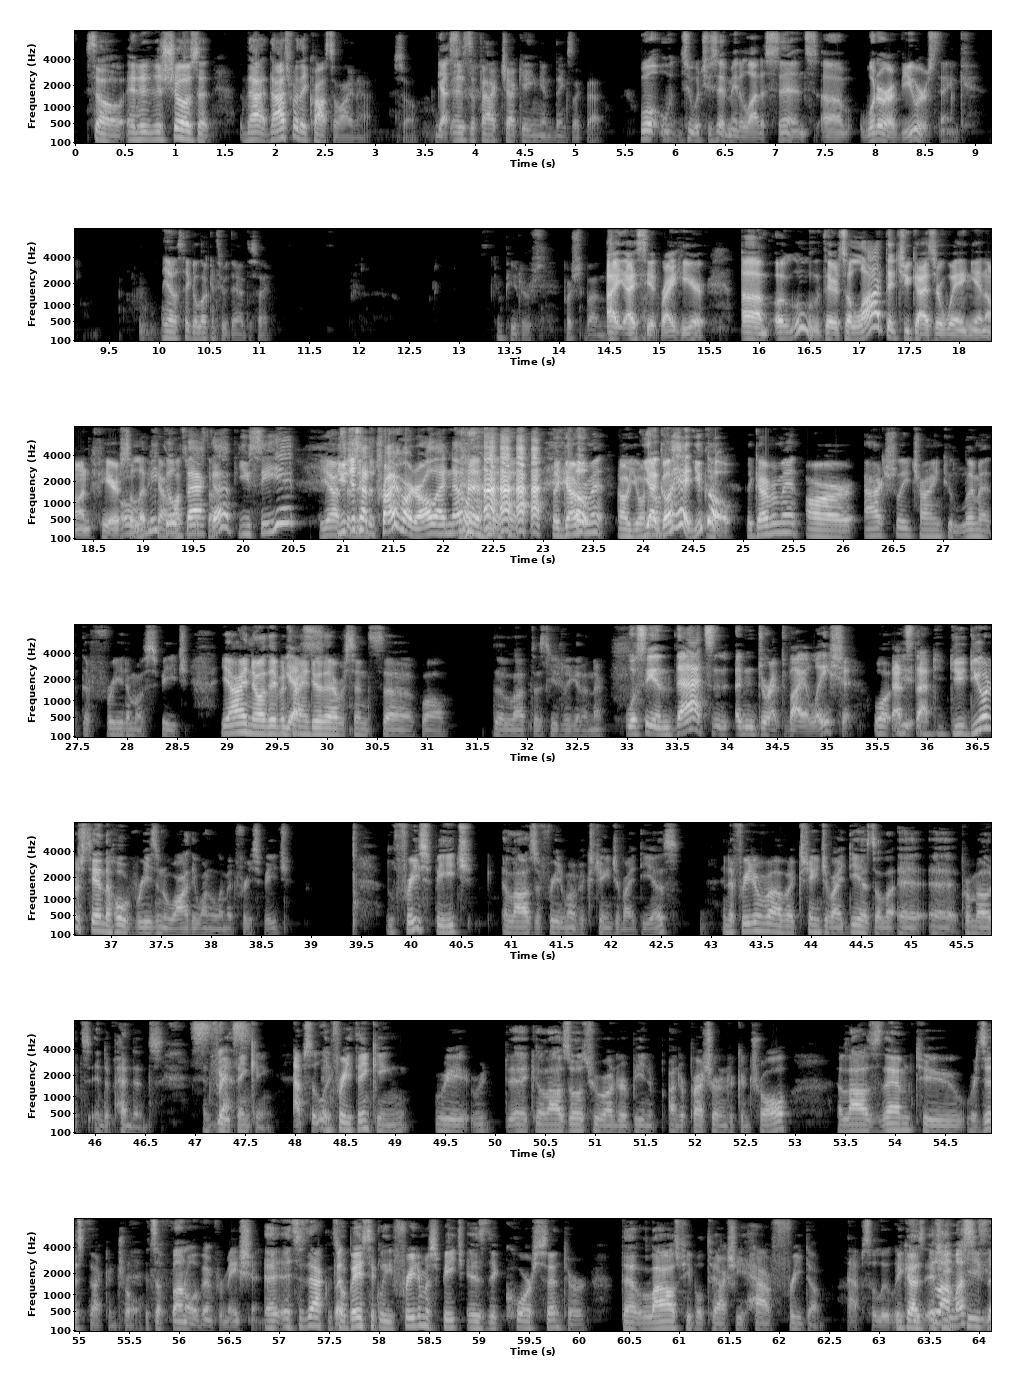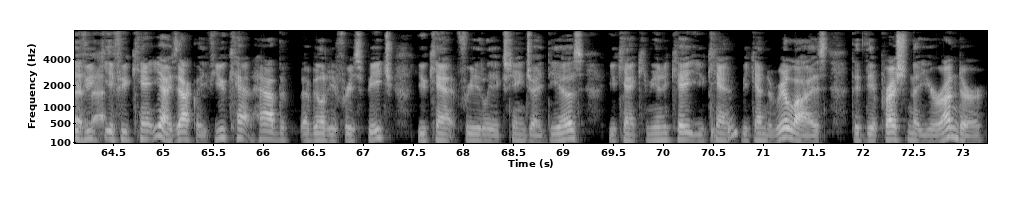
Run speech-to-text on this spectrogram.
So, and it just shows that that that's where they cross the line at. So, Yes. is the fact checking and things like that. Well, to what you said made a lot of sense. Um, what do our viewers think? Yeah, let's take a look and see what they have to say. Computers, push the button. I, I see it right here. Um, oh, ooh, there's a lot that you guys are weighing in on here. So Holy let me go lots of good back up. You see it? yeah, you so just the- had to try harder. All I know. the government. Oh, you want yeah, go ahead. You go. The government are actually trying to limit the freedom of speech. Yeah, I know they've been trying to do that ever since. Uh, well, the leftists usually get in there. Well, see, and that's an- a direct violation. Well, That's y- that. Do, do you understand the whole reason why they want to limit free speech? Free speech allows the freedom of exchange of ideas, and the freedom of exchange of ideas uh, uh, promotes independence and free Yes, thinking. Absolutely. And free thinking re, re, allows those who are under being under pressure, under control, allows them to resist that control. It's a funnel of information. Uh, It's exactly so. Basically, freedom of speech is the core center that allows people to actually have freedom. Absolutely. Because if Elon you, if, you if you can't, yeah, exactly. If you can't have the ability of free speech, you can't freely exchange ideas. You can't communicate. You can't Mm-hmm. begin to realize that the oppression that you're under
